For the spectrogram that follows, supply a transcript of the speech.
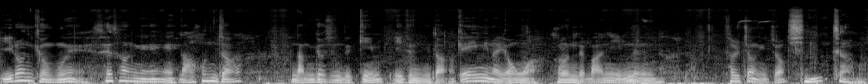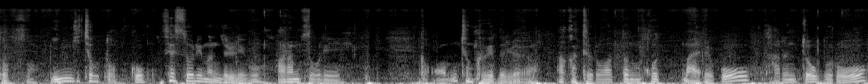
이런 경우에 세상에 나 혼자 남겨진 느낌이 듭니다. 게임이나 영화 그런 데 많이 있는 설정이죠. 진짜 아무도 없어. 인기척도 없고 새소리만 들리고 바람소리 가 엄청 크게 들려요. 아까 들어왔던 곳 말고 다른 쪽으로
